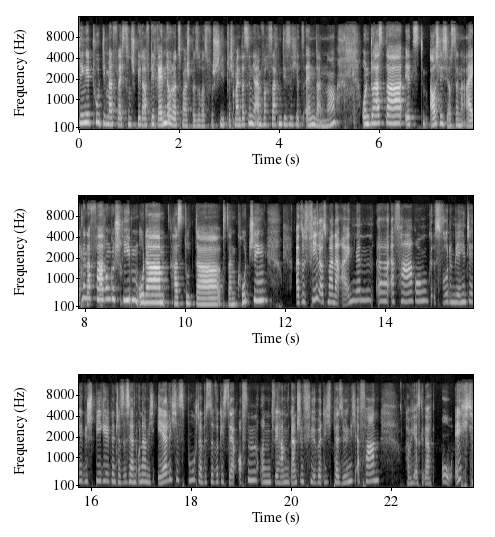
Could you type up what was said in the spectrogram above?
Dinge tut, die man vielleicht sonst später auf die Rente oder zum Beispiel sowas verschiebt. Ich meine, das sind ja einfach Sachen, die sich jetzt ändern. Ne? Und du hast da jetzt ausschließlich aus deiner eigenen Erfahrung Erfahrung geschrieben oder hast du da dein Coaching? Also viel aus meiner eigenen äh, Erfahrung. Es wurde mir hinterher gespiegelt, Mensch, das ist ja ein unheimlich ehrliches Buch, da bist du wirklich sehr offen und wir haben ganz schön viel über dich persönlich erfahren. Habe ich erst gedacht, oh, echt?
